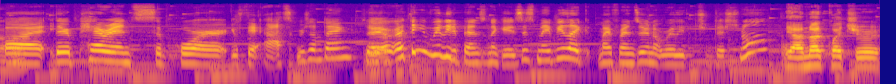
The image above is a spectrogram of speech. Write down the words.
Uh-huh. But their parents support if they ask or something. So Yeah. I, I think it really depends on the cases. Maybe like my friends are not really traditional. Yeah, I'm not quite sure.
